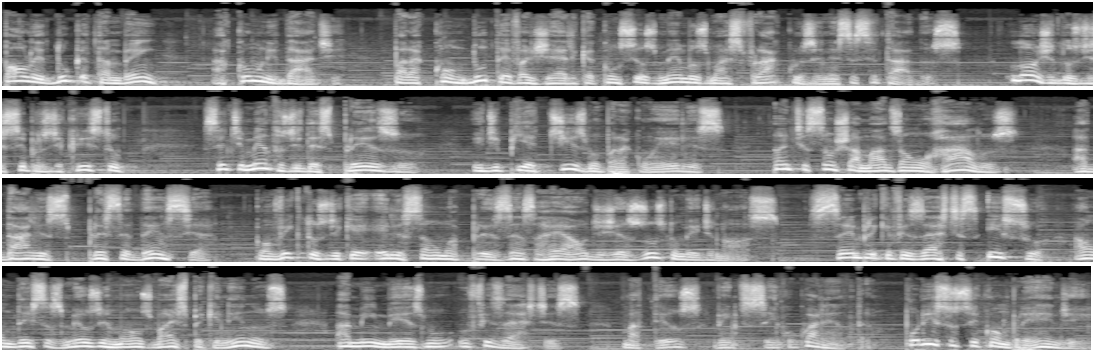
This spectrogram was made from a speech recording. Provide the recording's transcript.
Paulo educa também a comunidade para a conduta evangélica com seus membros mais fracos e necessitados. Longe dos discípulos de Cristo, sentimentos de desprezo e de pietismo para com eles antes são chamados a honrá-los, a dar-lhes precedência, convictos de que eles são uma presença real de Jesus no meio de nós. Sempre que fizestes isso a um destes meus irmãos mais pequeninos, a mim mesmo o fizestes. Mateus 25, 40. Por isso se compreende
